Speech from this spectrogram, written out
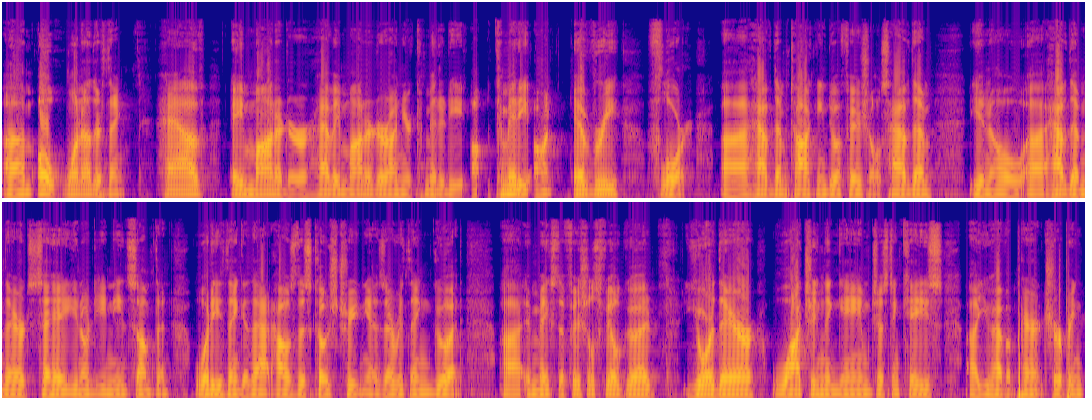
Um, oh, one other thing have a monitor, have a monitor on your committee, uh, committee on every floor. Uh, have them talking to officials. Have them you know, uh, have them there to say, hey, you know, do you need something? What do you think of that? How's this coach treating you? Is everything good? Uh, it makes the officials feel good. You're there watching the game just in case uh, you have a parent chirping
